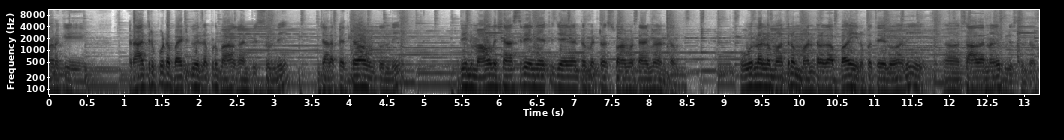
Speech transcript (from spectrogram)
మనకి రాత్రిపూట బయటకు వెళ్ళినప్పుడు బాగా కనిపిస్తుంది. చాలా పెద్దగా ఉంటుంది. దీన్ని మామూలు శాస్త్రీయంగా అయితే జయగంట స్వామి టైమే అంటాం. ఊర్లలో మాత్రం మంటగబ్బ ఇనుపతేలు అని సాధారణంగా పిలుస్తుంటాం.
